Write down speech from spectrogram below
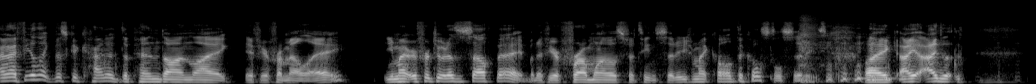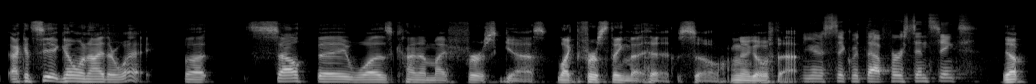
And I feel like this could kind of depend on like if you're from LA, you might refer to it as the South Bay, but if you're from one of those 15 cities, you might call it the coastal cities. like I, I I could see it going either way. But South Bay was kind of my first guess, like the first thing that hit. So I'm gonna go with that. You're gonna stick with that first instinct. Yep.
